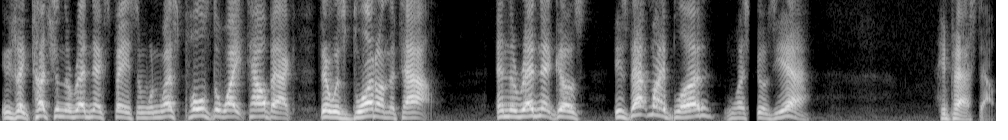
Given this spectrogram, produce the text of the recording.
And he's like touching the redneck's face. And when Wes pulls the white towel back, there was blood on the towel. And the redneck goes, Is that my blood? And Wes goes, Yeah. He passed out.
